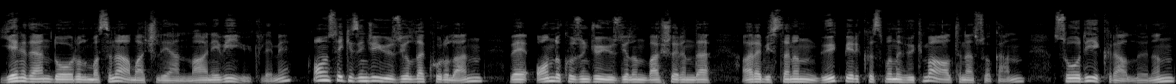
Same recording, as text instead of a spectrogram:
yeniden doğrulmasını amaçlayan manevi yüklemi, 18. yüzyılda kurulan ve 19. yüzyılın başlarında Arabistan'ın büyük bir kısmını hükmü altına sokan Suudi Krallığı'nın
